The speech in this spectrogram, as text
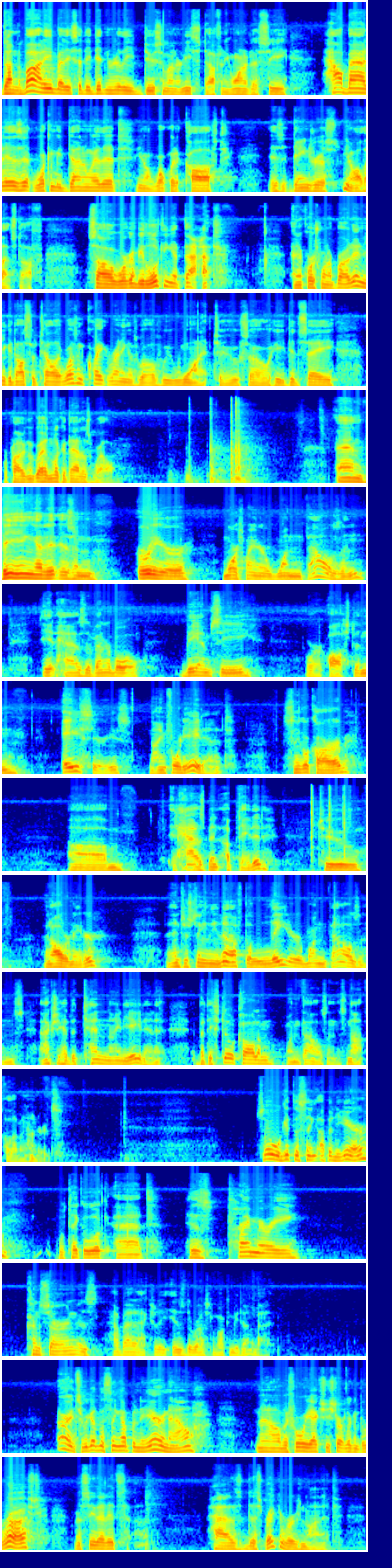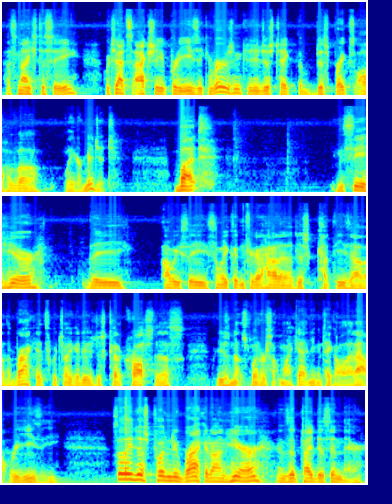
done the body, but he said they didn't really do some underneath stuff and he wanted to see how bad is it, what can be done with it, you know, what would it cost, is it dangerous, you know, all that stuff. So we're going to be looking at that. And of course, when I brought it in, you could also tell it wasn't quite running as well as we want it to. So he did say, we're probably going to go ahead and look at that as well. And being that it is an earlier Morris Minor 1000, it has the venerable BMC or Austin A series 948 in it, single carb. Um, it has been updated to an alternator. And interestingly enough, the later 1000s actually had the 1098 in it, but they still called them 1000s, not 1100s. So we'll get this thing up in the air. We'll take a look at his primary concern is how bad actually is the rust and what can be done about it. All right, so we got this thing up in the air now. Now, before we actually start looking at the rust, we're gonna see that it has this brake conversion on it. That's nice to see which that's actually a pretty easy conversion because you just take the disc brakes off of a later midget. But you can see here, the obviously somebody couldn't figure out how to just cut these out of the brackets, which all you could do is just cut across this, use a nut splitter or something like that, and you can take all that out really easy. So they just put a new bracket on here and zip tied this in there.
